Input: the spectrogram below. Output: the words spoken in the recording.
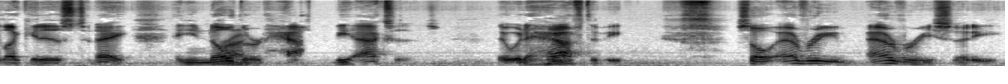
like it is today, and you know right. there'd have to be accidents. There would have yeah. to be. So every every city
